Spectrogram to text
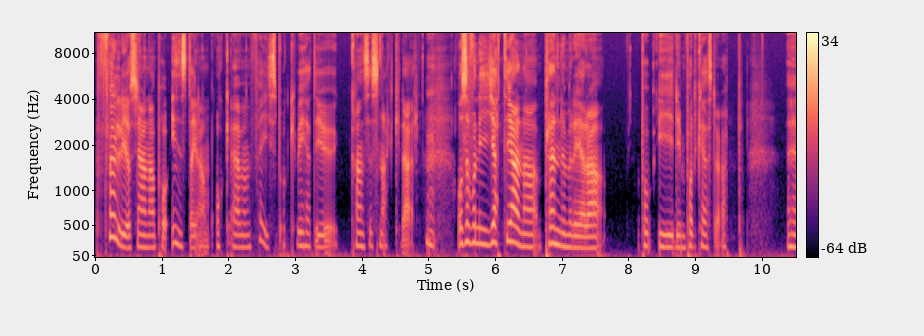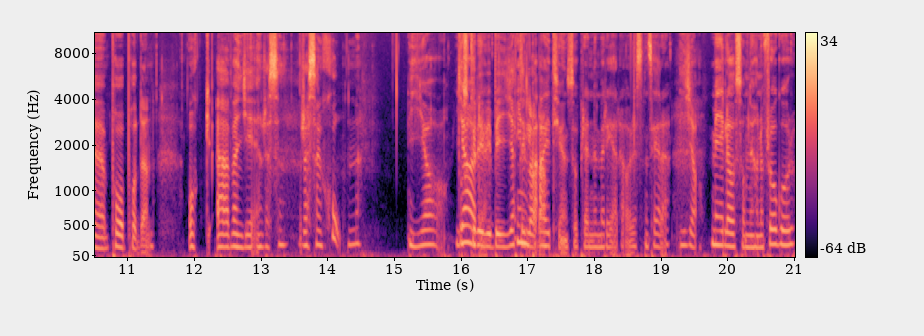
Följ oss gärna på Instagram och även Facebook. Vi heter ju Cancersnack där. Mm. Och så får ni jättegärna prenumerera på, i din podcaster-app eh, på podden och även ge en recen- recension. Ja, Då gör skulle det. vi bli In jätteglada. på iTunes och prenumerera och recensera. Ja. Maila oss om ni har några frågor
